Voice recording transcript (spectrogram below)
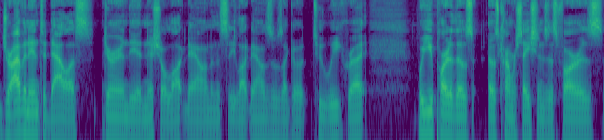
driving into Dallas during the initial lockdown and the city lockdowns, it was like a two week right. Were you part of those those conversations as far as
